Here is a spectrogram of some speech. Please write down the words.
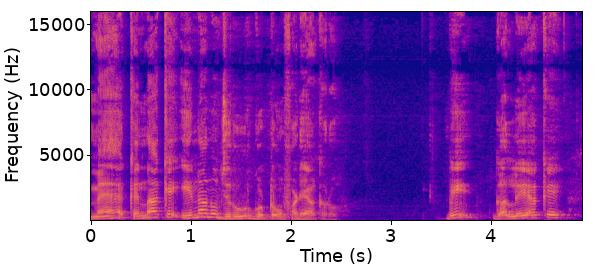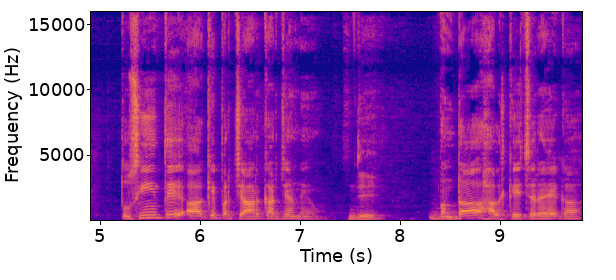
ਮੈਂ ਕਹਿੰਦਾ ਕਿ ਇਹਨਾਂ ਨੂੰ ਜ਼ਰੂਰ ਗੁੱਟੋਂ ਫੜਿਆ ਕਰੋ। ਵੀ ਗੱਲ ਇਹ ਆ ਕਿ ਤੁਸੀਂ ਤੇ ਆ ਕੇ ਪ੍ਰਚਾਰ ਕਰ ਜਾਂਦੇ ਹੋ। ਜੀ। ਬੰਦਾ ਹਲਕੇ 'ਚ ਰਹੇਗਾ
